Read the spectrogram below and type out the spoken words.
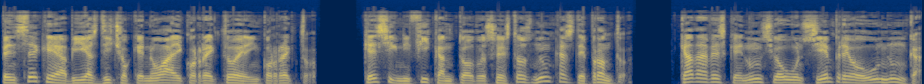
Pensé que habías dicho que no hay correcto e incorrecto. ¿Qué significan todos estos nunca de pronto? Cada vez que enuncio un siempre o un nunca,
